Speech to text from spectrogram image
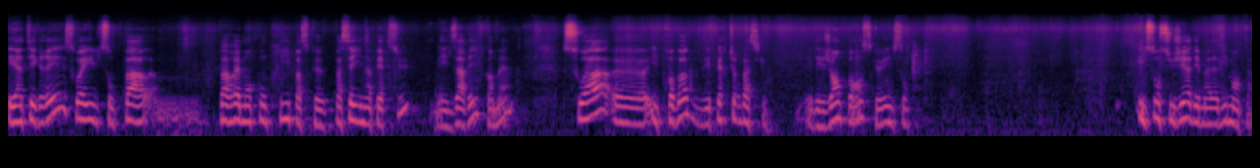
et intégrés, soit ils ne sont pas, pas vraiment compris parce que passés inaperçus, mais ils arrivent quand même, soit euh, ils provoquent des perturbations. Et des gens pensent qu'ils sont, ils sont sujets à des maladies mentales.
